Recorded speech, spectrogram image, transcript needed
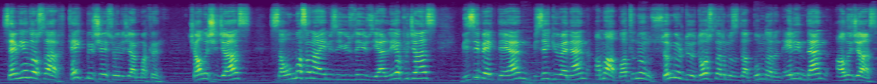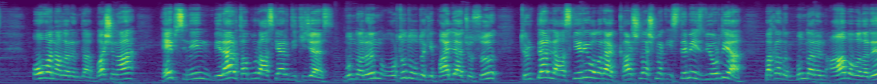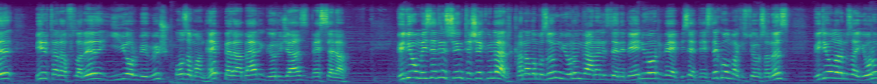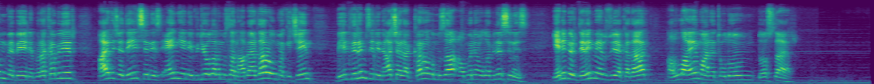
Sevgili dostlar, tek bir şey söyleyeceğim bakın. Çalışacağız, savunma sanayimizi %100 yerli yapacağız. Bizi bekleyen, bize güvenen ama Batı'nın sömürdüğü dostlarımızı da bunların elinden alacağız. O vanalarında başına hepsinin birer tabur asker dikeceğiz. Bunların Orta Doğu'daki palyaçosu Türklerle askeri olarak karşılaşmak istemeyiz diyordu ya. Bakalım bunların ağababaları bir tarafları yiyor büyümüş. O zaman hep beraber göreceğiz. Vesselam. Videomu izlediğiniz için teşekkürler. Kanalımızın yorum ve analizlerini beğeniyor ve bize destek olmak istiyorsanız videolarımıza yorum ve beğeni bırakabilir. Ayrıca değilseniz en yeni videolarımızdan haberdar olmak için bildirim zilini açarak kanalımıza abone olabilirsiniz. Yeni bir derin mevzuya kadar Allah'a emanet olun dostlar.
